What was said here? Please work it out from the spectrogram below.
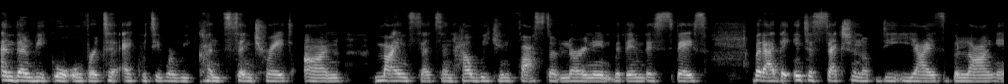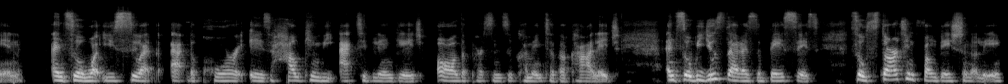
And then we go over to equity where we concentrate on mindsets and how we can foster learning within this space. But at the intersection of DEI's belonging, and so what you see at, at the core is how can we actively engage all the persons who come into the college? And so we use that as a basis. So starting foundationally,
